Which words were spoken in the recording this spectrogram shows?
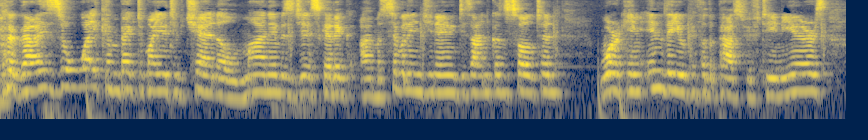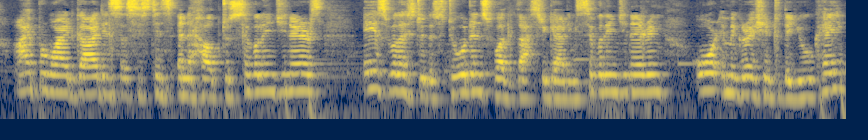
Hello guys, welcome back to my YouTube channel. My name is Jehanzeb Khattak. I'm a civil engineering design consultant working in the UK for the past 15 years. I provide guidance, assistance and help to civil engineers as well as to the students, whether that's regarding civil engineering or immigration to the UK.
